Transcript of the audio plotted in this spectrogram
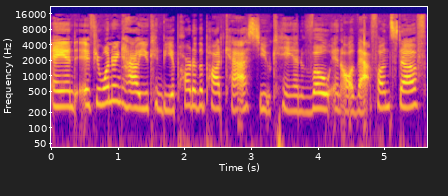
And if you're wondering how you can be a part of the podcast, you can vote and all that fun stuff,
